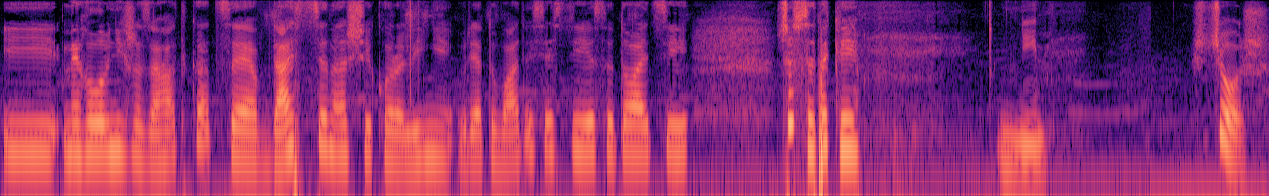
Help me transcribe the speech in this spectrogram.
І найголовніша загадка це вдасться нашій Короліні врятуватися з цієї ситуації. Чи все-таки ні. Що ж,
